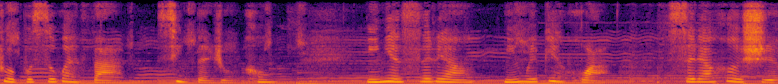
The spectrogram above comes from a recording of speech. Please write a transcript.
若不思万法。”性本如空，一念思量，名为变化；思量恶事，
